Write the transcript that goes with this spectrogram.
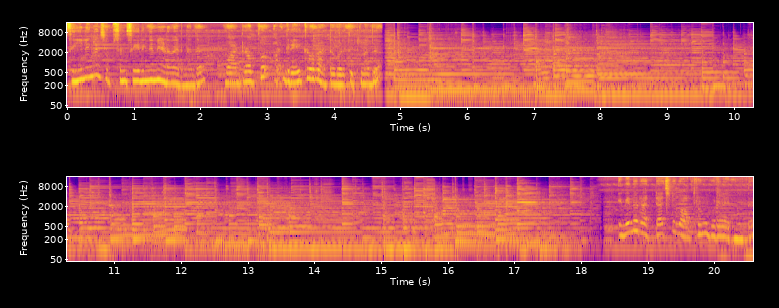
സീലിംഗ് ചിപ്സും സീലിംഗ് തന്നെയാണ് വരുന്നത്. വാർഡ്രോപ്പ് ഗ്രേ കളർ ആട്ടോ കൊടുത്തിട്ടുള്ളത്. അറ്റാച്ച്ഡ് ബാത്റൂം കൂടി വരുന്നുണ്ട്.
